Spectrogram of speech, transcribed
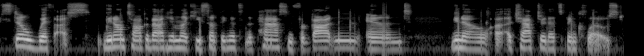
still with us. We don't talk about him like he's something that's in the past and forgotten and, you know, a, a chapter that's been closed.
